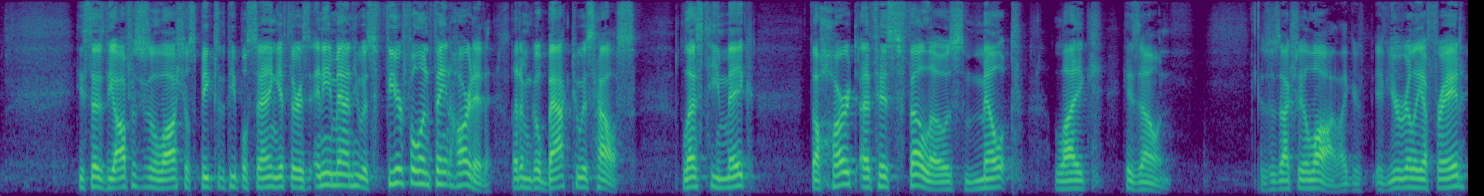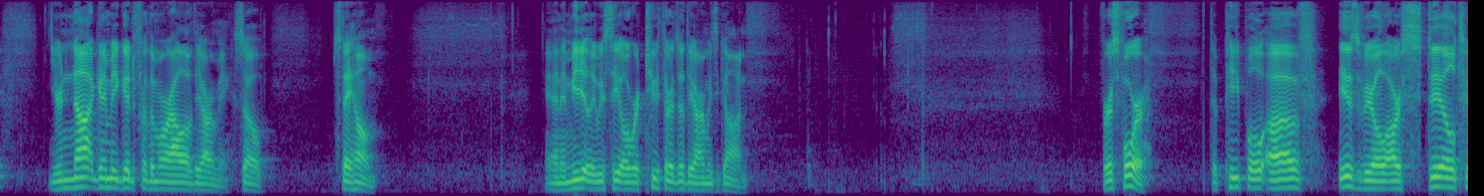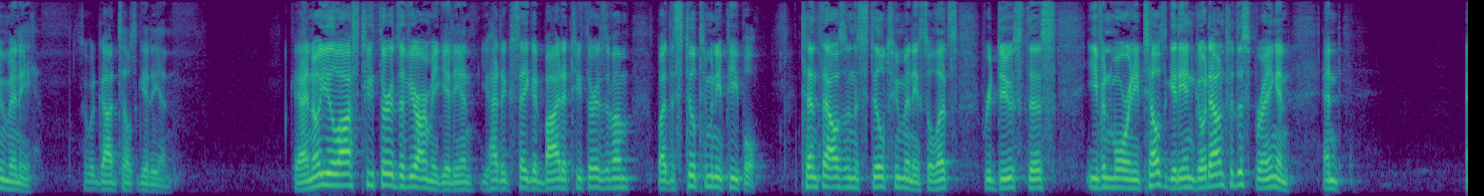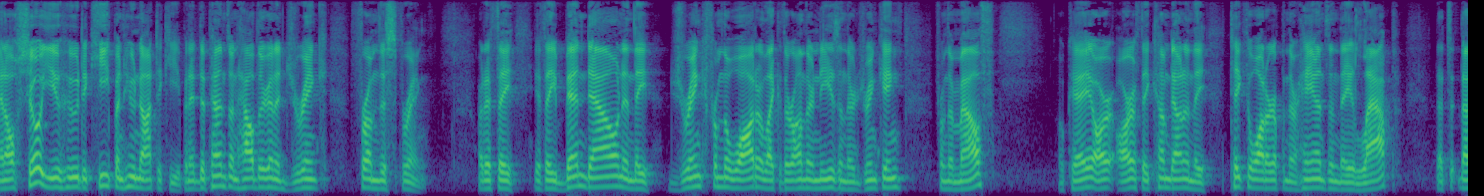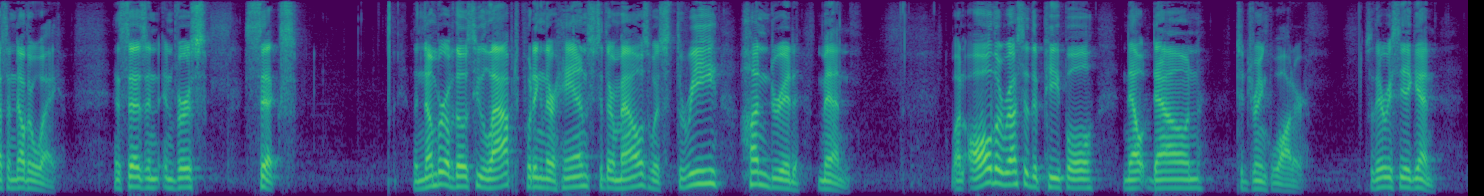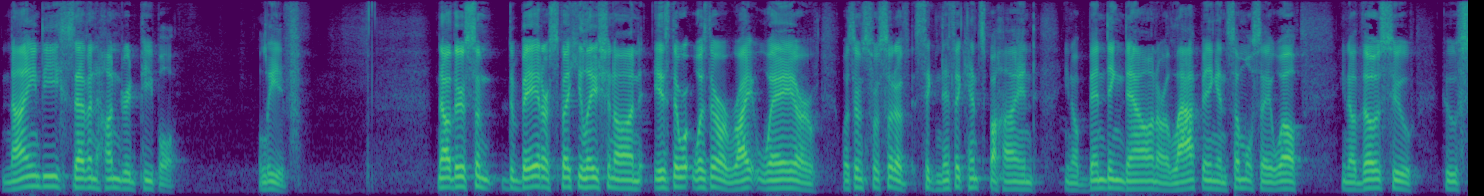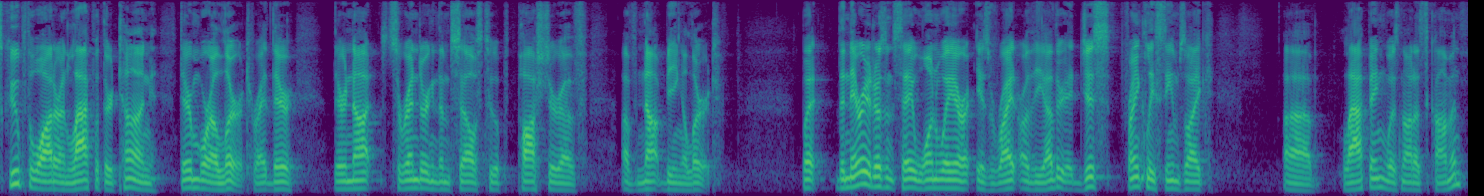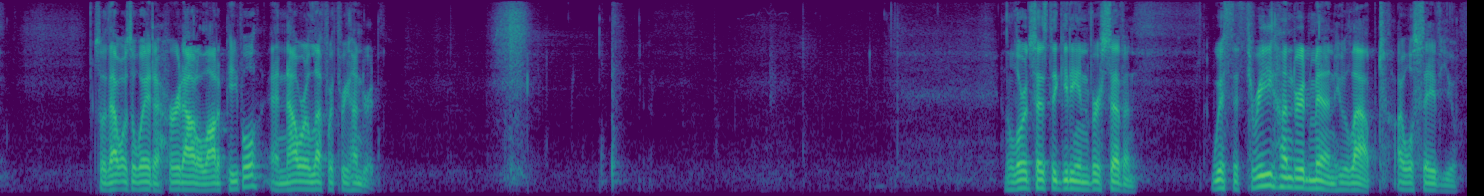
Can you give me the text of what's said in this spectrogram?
He says, The officers of the law shall speak to the people, saying, If there is any man who is fearful and faint hearted, let him go back to his house, lest he make the heart of his fellows melt like his own. This is actually a law. Like, if you're really afraid, you're not going to be good for the morale of the army. So stay home. And immediately we see over two thirds of the army's gone. Verse 4 The people of Israel are still too many. So, what God tells Gideon. Okay, I know you lost two thirds of your army, Gideon. You had to say goodbye to two thirds of them, but there's still too many people. 10,000 is still too many, so let's reduce this even more. And he tells Gideon, Go down to the spring and, and, and I'll show you who to keep and who not to keep. And it depends on how they're going to drink from the spring. Right? If, they, if they bend down and they drink from the water like they're on their knees and they're drinking from their mouth, okay, or, or if they come down and they take the water up in their hands and they lap, that's, that's another way. It says in, in verse 6 the number of those who lapped, putting their hands to their mouths, was 300 men. But all the rest of the people knelt down to drink water. So there we see again 9,700 people leave. Now, there's some debate or speculation on is there, was there a right way or was there some sort of significance behind you know, bending down or lapping? And some will say, well, you know, those who, who scoop the water and lap with their tongue, they're more alert, right? They're, they're not surrendering themselves to a posture of, of not being alert. But the narrator doesn't say one way or, is right or the other. It just frankly seems like uh, lapping was not as common. So that was a way to herd out a lot of people, and now we're left with 300. And the Lord says to Gideon, verse 7 With the 300 men who lapped, I will save you,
